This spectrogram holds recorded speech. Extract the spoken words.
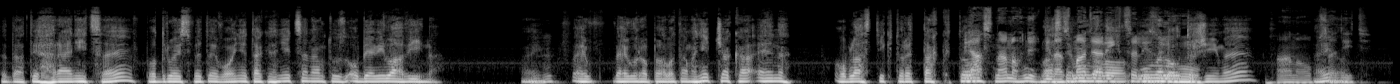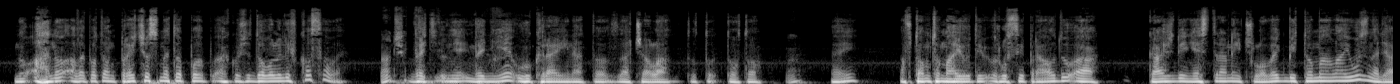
teda tie hranice po druhej svetovej vojne, tak hneď sa nám tu objavila vína. Hej, mm-hmm. v, v Európe, lebo tam hneď čaká N oblasti, ktoré takto Jasná, no hneď vlastne nás Maďari chceli umelo držíme. Áno, obsadiť. Hej, No áno, ale potom prečo sme to po, akože dovolili v Kosove? No, veď, nie, veď nie Ukrajina to začala toto. To, to, hm? Hej? A v tomto majú tí Rusi pravdu a každý nestranný človek by to mal aj uznať. A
